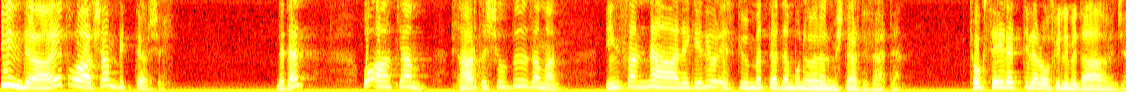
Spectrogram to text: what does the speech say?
İndi ayet o akşam bitti her şey. Neden? O ahkam tartışıldığı zaman insan ne hale geliyor eski ümmetlerden bunu öğrenmişlerdi zaten. Çok seyrettiler o filmi daha önce.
